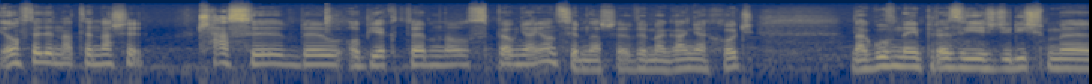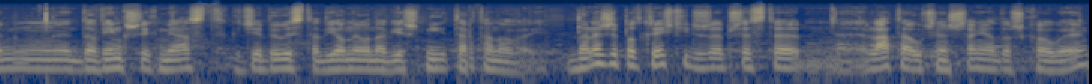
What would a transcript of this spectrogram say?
I on wtedy na te nasze czasy był obiektem no, spełniającym nasze wymagania, choć na główne imprezy jeździliśmy mm, do większych miast, gdzie były stadiony o nawierzchni tartanowej. Należy podkreślić, że przez te e, lata uczęszczania do szkoły,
